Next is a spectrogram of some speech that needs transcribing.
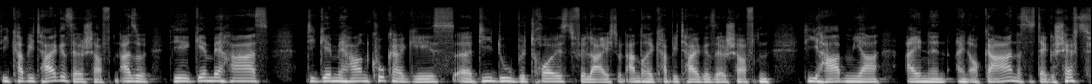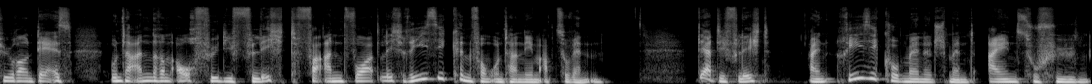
die Kapitalgesellschaften, also die GmbHs, die GmbH und KKGs, äh, die du betreust vielleicht und andere Kapitalgesellschaften, die haben ja einen, ein Organ, das ist der Geschäftsführer und der ist unter anderem auch für die Pflicht verantwortlich, Risiken vom Unternehmen abzuwenden. Der hat die Pflicht, ein Risikomanagement einzufügen.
